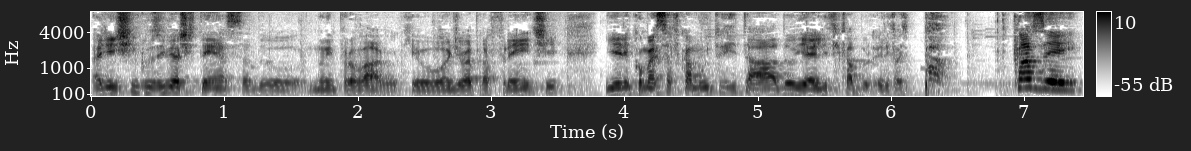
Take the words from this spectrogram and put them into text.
a gente inclusive acho que tem essa do, no Improvável, que o Andy vai pra frente e ele começa a ficar muito irritado e aí ele fica, ele faz, "Pá, casei!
